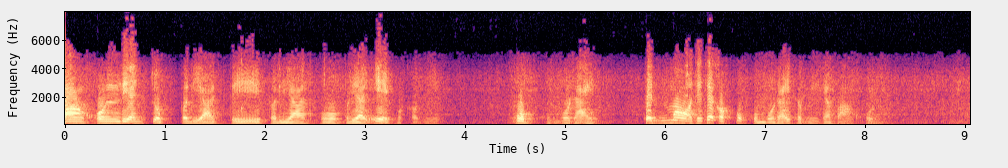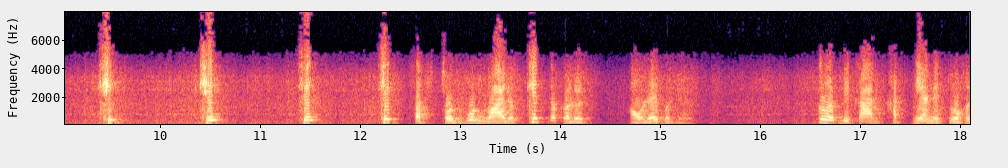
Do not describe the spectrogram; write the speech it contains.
บางคนเรียนจบปริญญาตรีปริญญาโทปริญญาเอกมาก็มีควบคุมโบได้เป็นหม้อที่แท้ก็ควบคุมโบได้ก็มีนะบางคน คิด คิด คิด คิดสับสนวุ่นวายแล้วคิดแล้วก็เลยเอาเลยบนเนี่ยเกิดมีการขัดแย้งในตัวเขา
